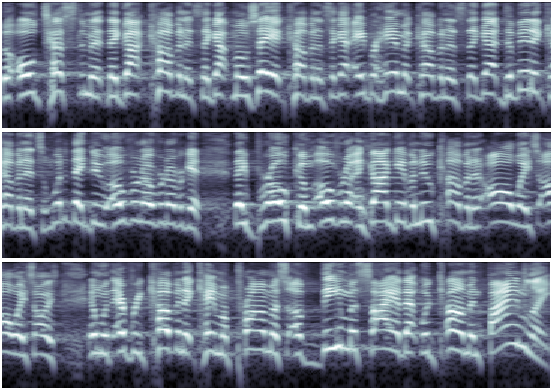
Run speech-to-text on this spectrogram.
The Old Testament, they got covenants, they got Mosaic covenants, they got Abrahamic covenants, they got Davidic covenants. And what did they do over and over and over again? They broke them over and over, and God gave a new covenant always, always, always. And with every covenant came a promise of the Messiah that would come. And finally,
